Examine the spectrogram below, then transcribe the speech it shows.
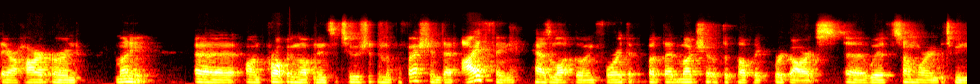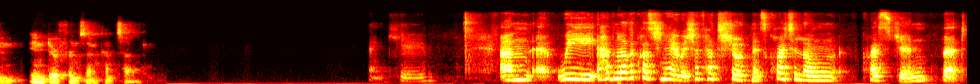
their hard-earned money uh, on propping up an institution in the profession that I think has a lot going for it, but that much of the public regards uh, with somewhere in between indifference and contempt. Thank you. Um, we have another question here, which I've had to shorten. It's quite a long question, but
